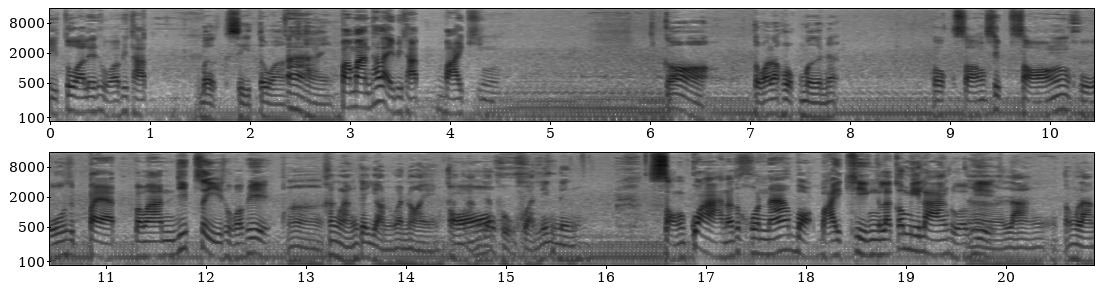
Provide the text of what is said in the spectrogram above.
4 ตัวเลยถูกป่ะพี่ทัศน์ เบิกสี่ตัวอ่าใช่ประมาณเท่าไหร่พี่ทัศน์บายคิงก็ตัวละหกหมื่นนะหกสองสิบสองโหสิบแปดประมาณยี่สิบสี่ถูกป่ะพี่อ่าข้างหลังจะหย่อนกว่าหน่อย ข้างหลังอ๋อจะถูกกว่านิดนึงสองกว่านะทุกคนนะเบาะบายคิง แล้วก็มีรางถูกป่ะพี่อ่ารางต้องราง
